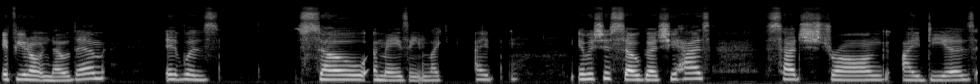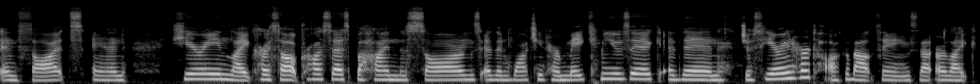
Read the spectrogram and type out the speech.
if you don't know them. It was so amazing. Like, I it was just so good. She has such strong ideas and thoughts and hearing like her thought process behind the songs and then watching her make music and then just hearing her talk about things that are like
